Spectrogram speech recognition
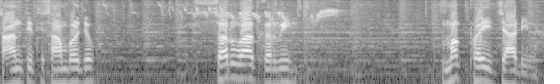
શાંતિથી સાંભળજો. શરૂઆત કરવી મગફળી જાડીના.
